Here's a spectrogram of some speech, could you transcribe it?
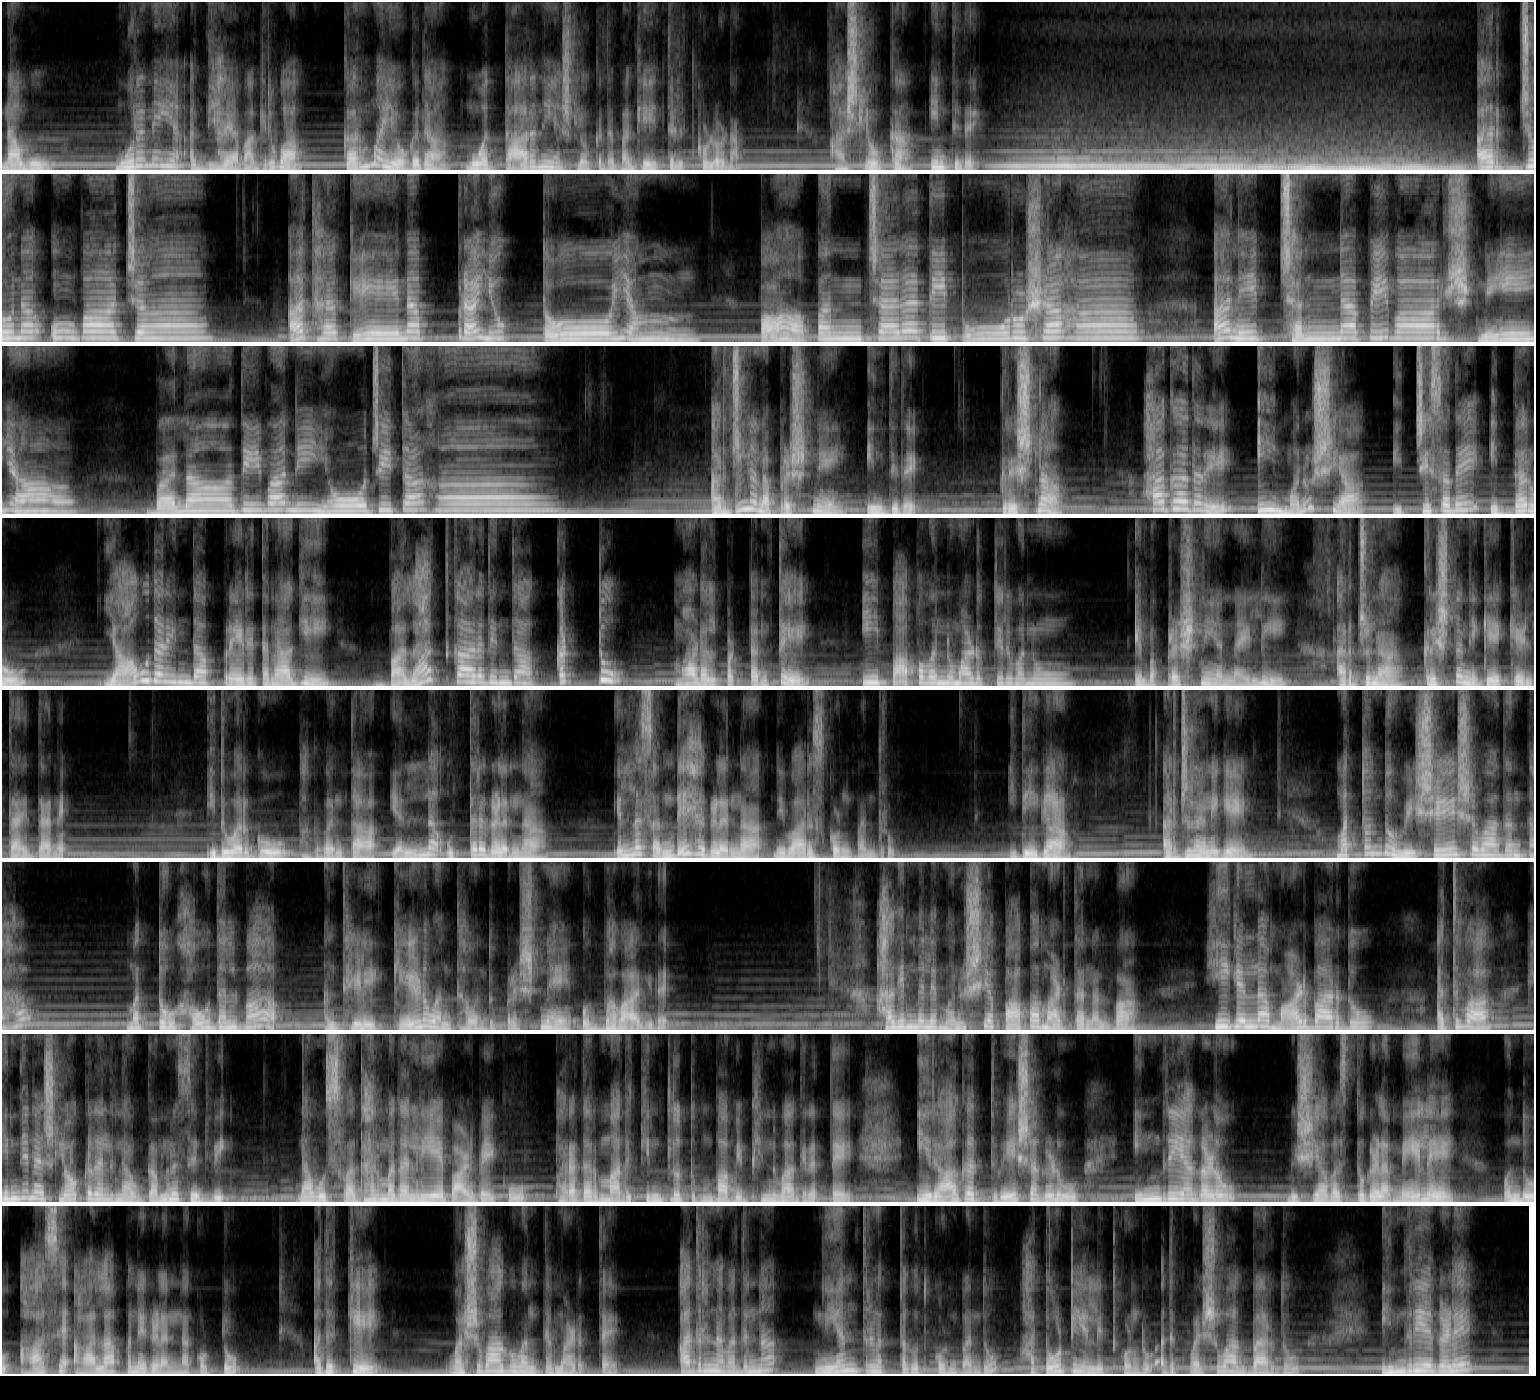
ನಾವು ಮೂರನೆಯ ಅಧ್ಯಾಯವಾಗಿರುವ ಕರ್ಮಯೋಗದ ಮೂವತ್ತಾರನೆಯ ಶ್ಲೋಕದ ಬಗ್ಗೆ ತಿಳಿದುಕೊಳ್ಳೋಣ. ಆ ಶ್ಲೋಕ ಇಂತಿದೆ. ಅರ್ಜುನ ಉವಾಚ, ಅಥ ಕೇನ ಪ್ರಯುಕ್ತೋಯಂ ಪಾಪಂಚರತಿ ಪೂರುಷಃ, ಅನಿಚ್ಛನ್ನಪಿ ವಾರ್ಷ್ಣೇಯ ಬಲಾದಿವ ನಿಯೋಜಿತಃ ಅರ್ಜುನನ ಪ್ರಶ್ನೆ ಇಂತಿದೆ. ಕೃಷ್ಣ, ಹಾಗಾದರೆ ಈ ಮನುಷ್ಯ ಇಚ್ಛಿಸದೇ ಇದ್ದರೂ ಯಾವುದರಿಂದ ಪ್ರೇರಿತನಾಗಿ ಬಲಾತ್ಕಾರದಿಂದ ಕಟ್ಟು ಮಾಡಲ್ಪಟ್ಟಂತೆ ಈ ಪಾಪವನ್ನು ಮಾಡುತ್ತಿರುವನು? ಎಂಬ ಪ್ರಶ್ನೆಯನ್ನ ಇಲ್ಲಿ ಅರ್ಜುನ ಕೃಷ್ಣನಿಗೆ ಕೇಳ್ತಾ ಇದ್ದಾನೆ. ಇದುವರೆಗೂ ಭಗವಂತ ಎಲ್ಲ ಉತ್ತರಗಳನ್ನ ಎಲ್ಲ ಸಂದೇಹಗಳನ್ನು ನಿವಾರಿಸ್ಕೊಂಡು ಬಂದರು. ಇದೀಗ ಅರ್ಜುನನಿಗೆ ಮತ್ತೊಂದು ವಿಶೇಷವಾದಂತಹ ಮತ್ತು ಹೌದಲ್ವಾ? ಅಂಥೇಳಿ ಕೇಳುವಂಥ ಒಂದು ಪ್ರಶ್ನೆ ಉದ್ಭವ ಆಗಿದೆ. ಹಾಗಿದ್ಮೇಲೆ ಮನುಷ್ಯ ಪಾಪ ಮಾಡ್ತಾನಲ್ವಾ? ಹೀಗೆಲ್ಲ ಮಾಡಬಾರ್ದು? ಅಥವಾ ಹಿಂದಿನ ಶ್ಲೋಕದಲ್ಲಿ ನಾವು ಗಮನಿಸಿದ್ವಿ, ನಾವು ಸ್ವಧರ್ಮದಲ್ಲಿಯೇ ಬಾಳಬೇಕು, ಪರಧರ್ಮ ಅದಕ್ಕಿಂತಲೂ ತುಂಬ ವಿಭಿನ್ನವಾಗಿರುತ್ತೆ, ಈ ರಾಗ ದ್ವೇಷಗಳು ಇಂದ್ರಿಯಗಳು ವಿಷಯ ವಸ್ತುಗಳ ಮೇಲೆ ಒಂದು ಆಸೆ ಆಲಾಪನೆಗಳನ್ನು ಕೊಟ್ಟು ಅದಕ್ಕೆ ವಶವಾಗುವಂತೆ ಮಾಡುತ್ತೆ. ಆದರೆ ನಾವು ಅದನ್ನು ನಿಯಂತ್ರಣಕ್ಕೆ ತೆಗೆದುಕೊಂಡು ಬಂದು ಹತೋಟಿಯಲ್ಲಿತ್ಕೊಂಡು ಅದಕ್ಕೆ ವಶವಾಗಬಾರ್ದು. ಇಂದ್ರಿಯಗಳೇ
